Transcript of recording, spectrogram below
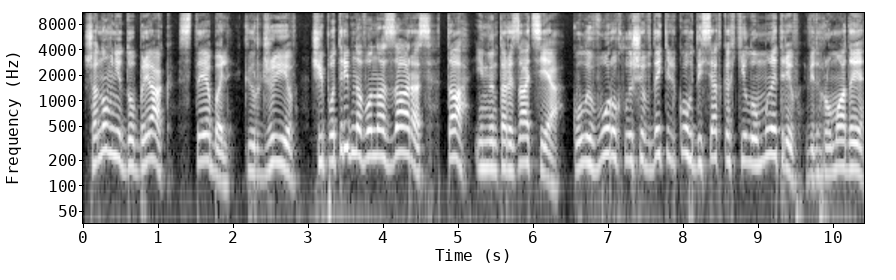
шановні Добряк, Стебель, Кюрджиєв. Чи потрібна вона зараз та інвентаризація, коли ворог лише в декількох десятках кілометрів від громади?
